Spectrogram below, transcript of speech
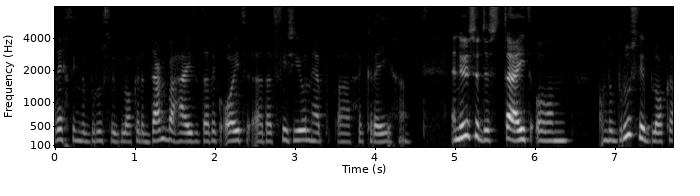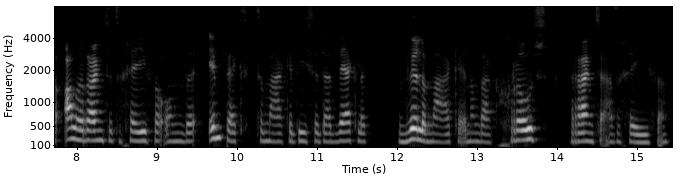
richting de broesliblokken. De dankbaarheid dat ik ooit dat visioen heb gekregen. En nu is het dus tijd om om de broeslieblokken alle ruimte te geven om de impact te maken die ze daadwerkelijk willen maken en om daar groots ruimte aan te geven.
